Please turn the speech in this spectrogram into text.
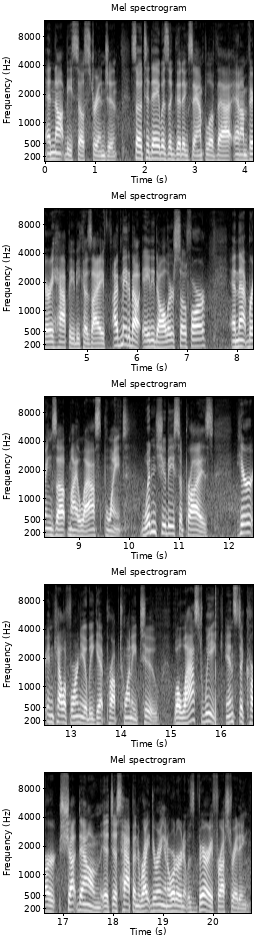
and not be so stringent. So today was a good example of that, and I'm very happy because I, I've made about $80 so far, and that brings up my last point. Wouldn't you be surprised? Here in California, we get Prop 22. Well, last week, Instacart shut down. It just happened right during an order, and it was very frustrating.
